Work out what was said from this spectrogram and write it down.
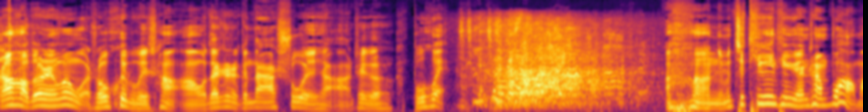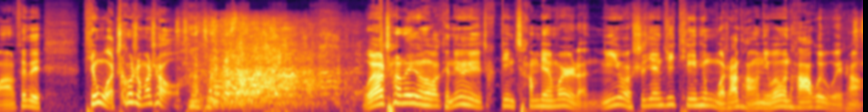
然后好多人问我说会不会唱啊？我在这里跟大家说一下啊，这个不会。啊，你们就听一听原唱不好吗？非得听我出什么丑？我要唱那个的话，肯定给给你唱变味儿了。你有时间去听一听抹茶糖，你问问他会不会唱。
